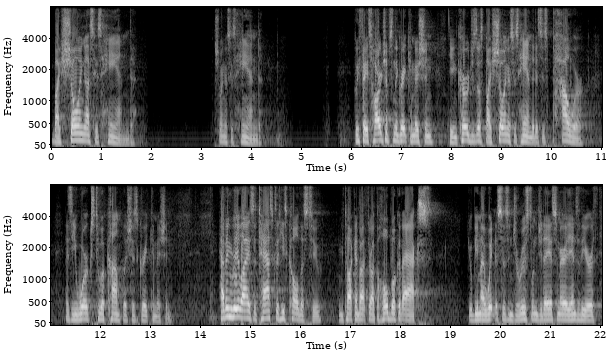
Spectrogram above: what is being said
by showing us his hand. Showing us his hand we face hardships in the Great Commission, he encourages us by showing us his hand, that it's his power as he works to accomplish his Great Commission. Having realized the task that he's called us to, we've been talking about throughout the whole book of Acts, you'll be my witnesses in Jerusalem, Judea, Samaria, the ends of the earth.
